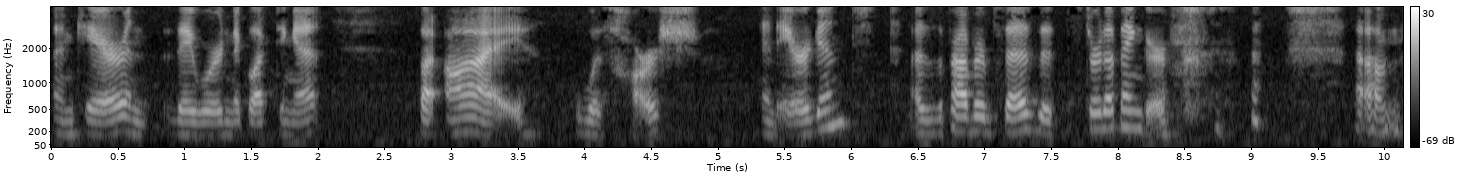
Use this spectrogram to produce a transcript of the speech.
and care, and they were neglecting it. But I was harsh and arrogant. As the proverb says, it stirred up anger. um,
